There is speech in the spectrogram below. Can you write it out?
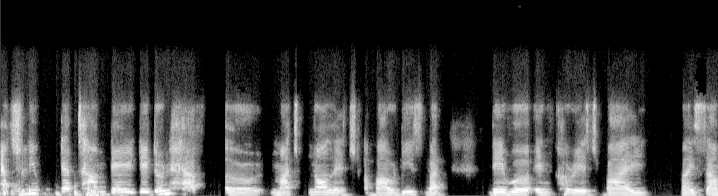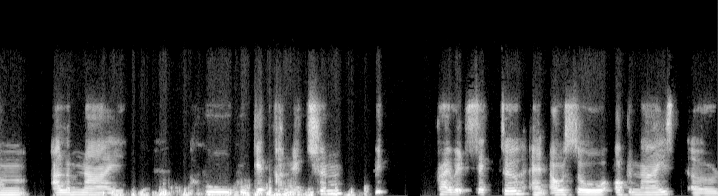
Actually, that time they, they don't have uh, much knowledge about this, but they were encouraged by, by some alumni who, who get connection private sector and also organized a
